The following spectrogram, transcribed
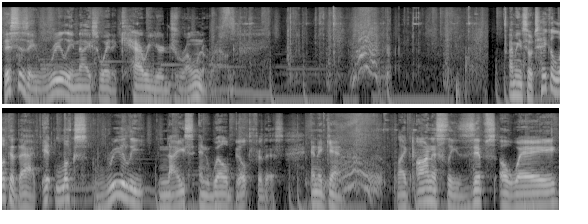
This is a really nice way to carry your drone around. I mean, so take a look at that. It looks really nice and well built for this. And again, like honestly, zips away.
